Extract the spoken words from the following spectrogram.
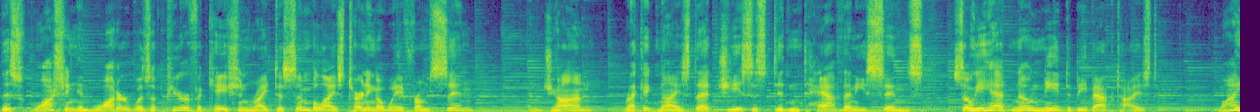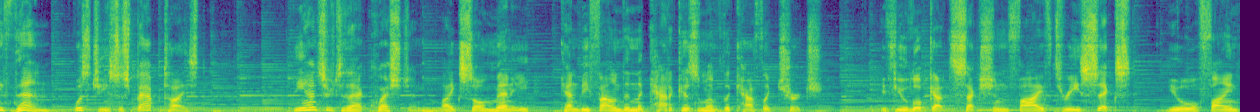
this washing in water was a purification rite to symbolize turning away from sin. And John recognized that Jesus didn't have any sins, so he had no need to be baptized. Why then was Jesus baptized? The answer to that question, like so many, can be found in the Catechism of the Catholic Church. If you look at section 536, you'll find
